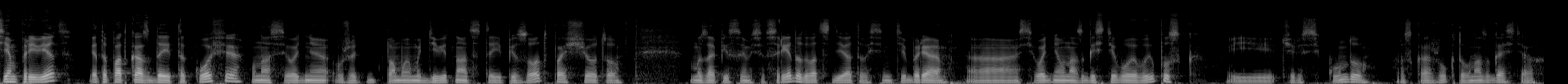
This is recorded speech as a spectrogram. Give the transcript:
Всем привет! Это подкаст Data Coffee. У нас сегодня уже, по-моему, 19 эпизод по счету. Мы записываемся в среду, 29 сентября. А, сегодня у нас гостевой выпуск, и через секунду расскажу, кто у нас в гостях.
